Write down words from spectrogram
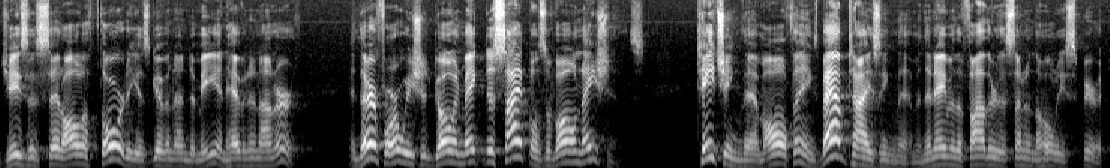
Jesus said, All authority is given unto me in heaven and on earth. And therefore, we should go and make disciples of all nations, teaching them all things, baptizing them in the name of the Father, the Son, and the Holy Spirit,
